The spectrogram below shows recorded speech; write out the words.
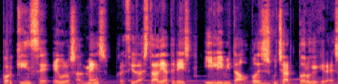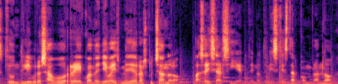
Por 15 euros al mes, parecido a Stadia, tenéis ilimitado. Podéis escuchar todo lo que queráis. ¿Que un libro os aburre cuando lleváis media hora escuchándolo? Pasáis al siguiente. No tenéis que estar comprando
